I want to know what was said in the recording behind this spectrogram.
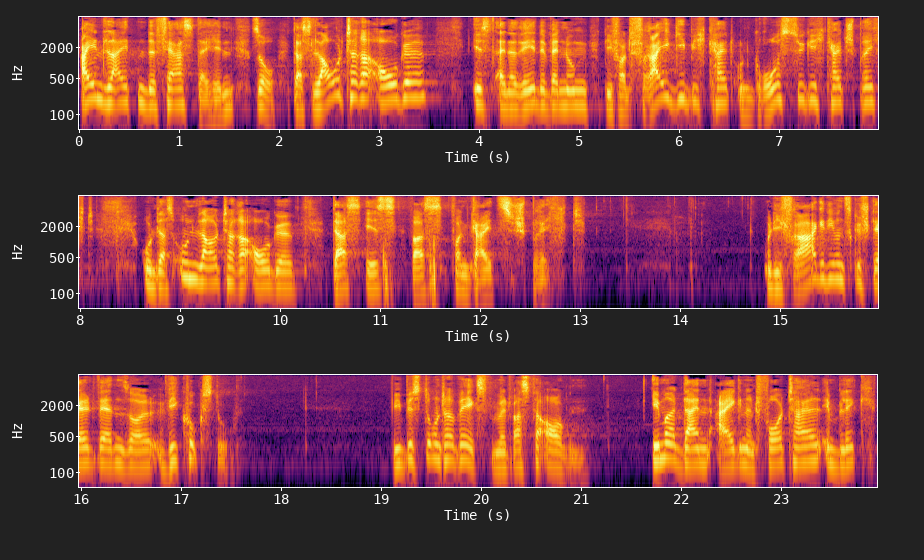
einleitende Vers dahin. So, das lautere Auge ist eine Redewendung, die von Freigiebigkeit und Großzügigkeit spricht. Und das unlautere Auge, das ist, was von Geiz spricht. Und die Frage, die uns gestellt werden soll, wie guckst du? Wie bist du unterwegs? Mit was für Augen? Immer deinen eigenen Vorteil im Blick?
